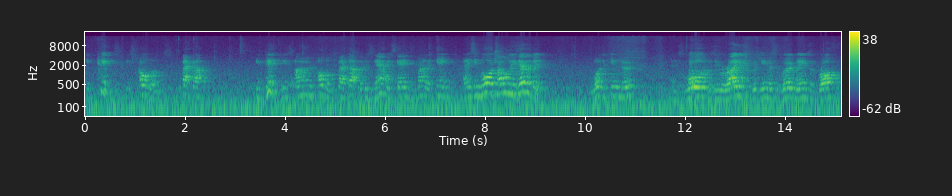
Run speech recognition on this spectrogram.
He picked his problems back up he picked his own problems back up because now he stands in front of the king and he's in more trouble than he's ever been. And what did the king do? And his Lord was enraged with him, as the word means, of wrath.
